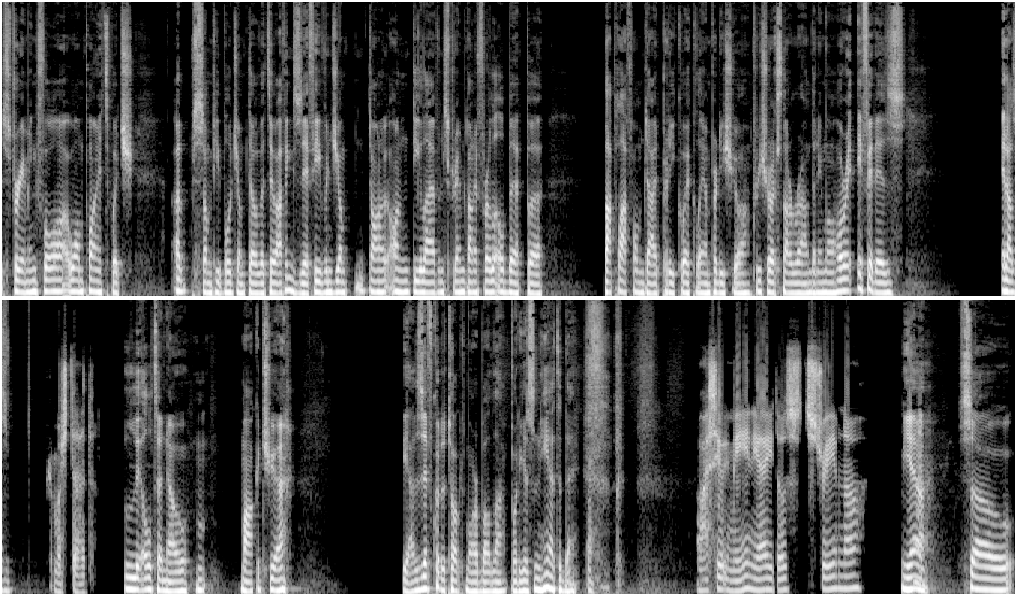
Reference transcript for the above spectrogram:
streaming for at one point which uh, some people jumped over to. I think Ziff even jumped on on DLive and streamed on it for a little bit, but that platform died pretty quickly. I'm pretty sure. I'm pretty sure it's not around anymore, or if it is, it has Pretty much dead. little to no market share. Yeah, Ziff could have talked more about that, but he isn't here today. Oh, I see what you mean. Yeah, he does stream now. Yeah. Huh. So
